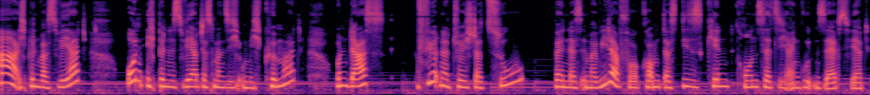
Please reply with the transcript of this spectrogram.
ah, ich bin was wert und ich bin es wert, dass man sich um mich kümmert. Und das führt natürlich dazu, wenn das immer wieder vorkommt, dass dieses Kind grundsätzlich einen guten Selbstwert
